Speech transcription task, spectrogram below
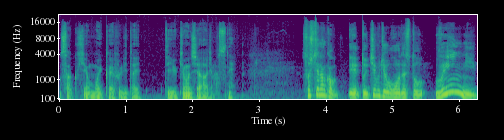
う作品をもう一回振りたいっていう気持ちはありますね。そしてなんか、えっと一部情報ですとウィーンに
